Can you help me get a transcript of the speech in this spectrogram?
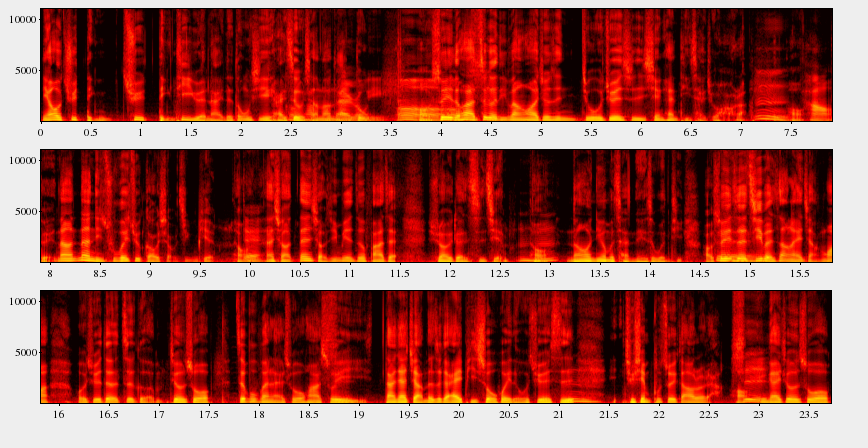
你要去顶去顶替原来的东西，还是有相当难度。哦，所以的话，这个地方的话，就是你就我觉得是先看题材就好了。嗯，好，对，那那你除非去搞小晶片，好，那小但小晶片这个发展需要一段时间，好，然后你有没有产能也是问题。好，所以这基本上来讲的话，我觉得这个就是说这部分来说的话，所以大家讲的这个 IP 受惠的，我觉得是就先不追高了啦。好，应该就是说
